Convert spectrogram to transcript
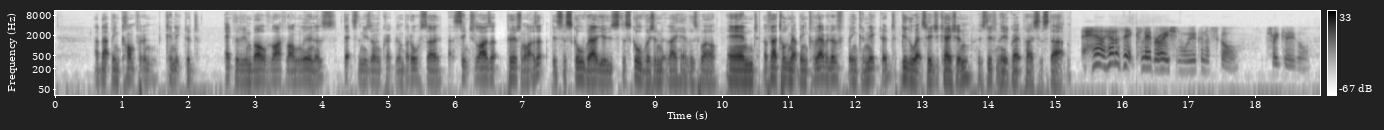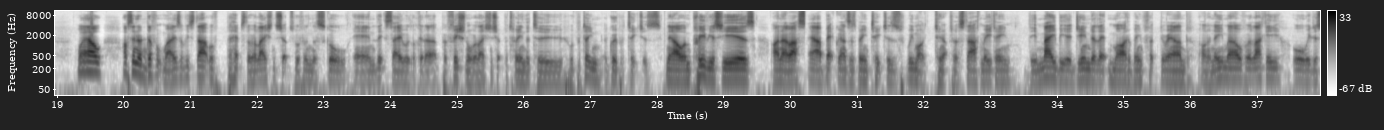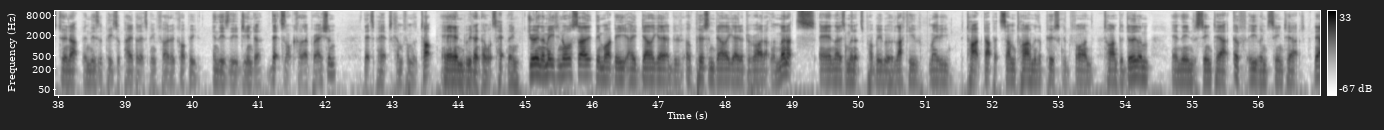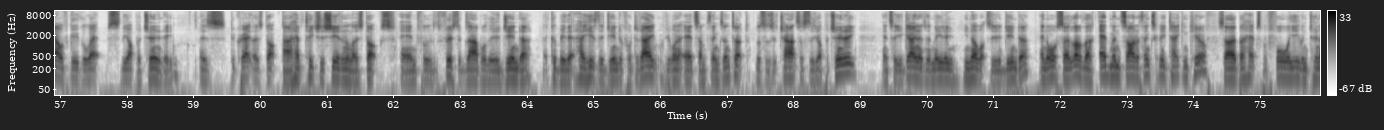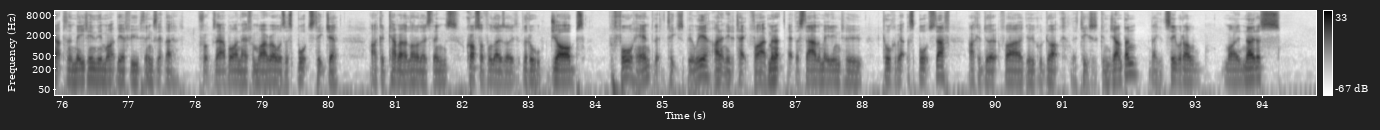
about being confident, connected, actively involved lifelong learners. That's the New Zealand curriculum, but also uh, centralise it, personalise it. There's the school values, the school vision that they have as well. And if they're talking about being collaborative, being connected, Google Apps for Education is definitely a great place to start. How, how does that collaboration work in a school through Google? Well, I've seen it in different ways. If we start with perhaps the relationships within the school, and let's say we look at a professional relationship between the two, between a group of teachers. Now, in previous years, I know us, our backgrounds as being teachers, we might turn up to a staff meeting. There may be agenda that might have been flicked around on an email if we're lucky, or we just turn up and there's a piece of paper that's been photocopied and there's the agenda. That's not collaboration that's perhaps come from the top, and we don't know what's happening. During the meeting, also, there might be a delegated, a person delegated to write up the minutes, and those minutes probably were lucky, maybe typed up at some time where the person could find time to do them, and then sent out, if even sent out. Now with Google Apps, the opportunity is to create those docs, uh, have teachers shared in on those docs, and for the first example, the agenda, it could be that, hey, here's the agenda for today. If you want to add some things into it, this is your chance, this is the opportunity. And so you're going into the meeting, you know what's the agenda, and also a lot of the admin side of things can be taken care of. So perhaps before we even turn up to the meeting, there might be a few things that, the, for example, I know from my role as a sports teacher, I could cover a lot of those things, cross off all those, those little jobs beforehand that the teachers be aware. I don't need to take five minutes at the start of the meeting to talk about the sports stuff. I could do it via Google Doc. The teachers can jump in, they can see what I my notice,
